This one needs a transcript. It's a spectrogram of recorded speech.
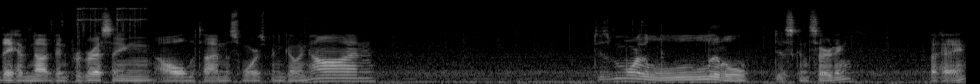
they have not been progressing all the time this war has been going on. Which is more than a little disconcerting. But hey.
